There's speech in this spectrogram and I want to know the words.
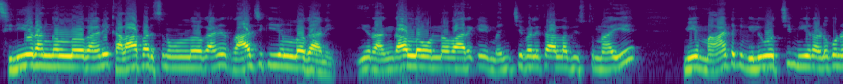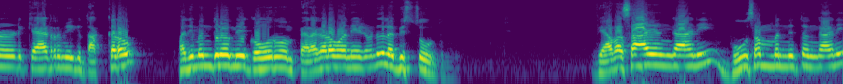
సినీ రంగంలో కానీ కళా పరిశ్రమలో కానీ రాజకీయంలో కానీ ఈ రంగాల్లో ఉన్న వారికి మంచి ఫలితాలు లభిస్తున్నాయి. మీ మాటకి విలువ వచ్చి మీరు అనుకున్నటువంటి క్యాడర్ మీకు దక్కడం పది మందిలో మీ గౌరవం పెరగడం అనేటువంటిది లభిస్తూ ఉంటుంది. వ్యవసాయం కానీ భూ సంబంధితం కానీ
